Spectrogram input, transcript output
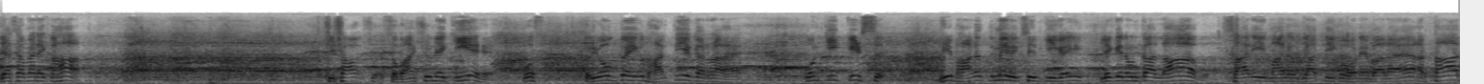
जैसा मैंने कहा सुभाषु ने किए हैं, वो प्रयोग तो एक भारतीय कर रहा है। उनकी किट्स भी भारत में विकसित की गई, लेकिन उनका लाभ सारी मानव जाति को होने वाला है। अर्थात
